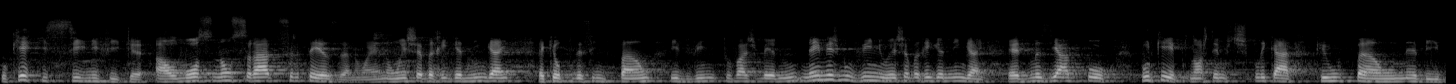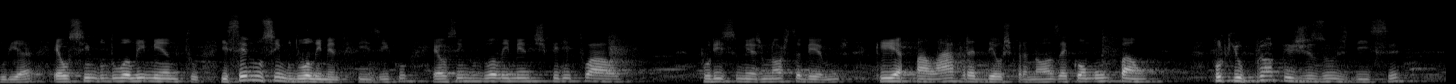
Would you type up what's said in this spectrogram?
O que é que isso significa? Almoço não será de certeza, não é? Não enche a barriga de ninguém. Aquele pedacinho de pão e de vinho que tu vais beber. Nem mesmo o vinho enche a barriga de ninguém. É demasiado pouco. Porquê? Porque nós temos de explicar que o pão na Bíblia é o símbolo do alimento. E sendo um símbolo do alimento físico, é o símbolo do alimento espiritual. Por isso mesmo nós sabemos que a palavra de Deus para nós é como um pão. Porque o próprio Jesus disse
